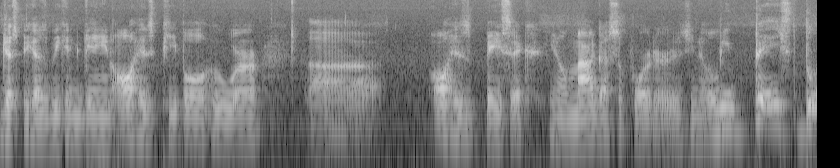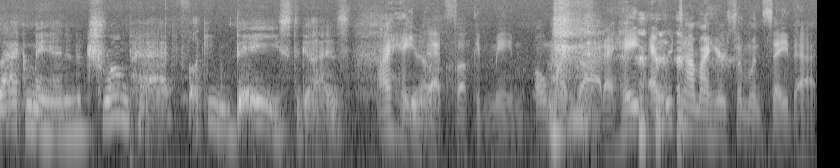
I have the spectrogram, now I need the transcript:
just because we can gain all his people who were. Uh, all his basic, you know, MAGA supporters, you know, Lee based black man in a Trump hat, fucking based, guys. I hate you know. that fucking meme. Oh my god, I hate every time I hear someone say that.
